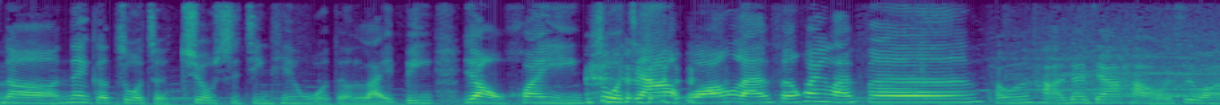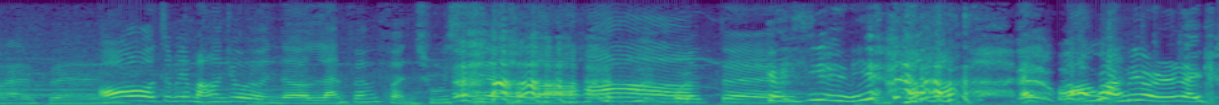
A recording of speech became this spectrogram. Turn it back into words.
那那个作者就是今天我的来宾，让我欢迎作家王兰芬，欢迎兰芬。同文好，大家好，我是王兰芬。哦，这边马上就有你的兰芬粉出现了 哈。对，感谢你。王兰没有人来看。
